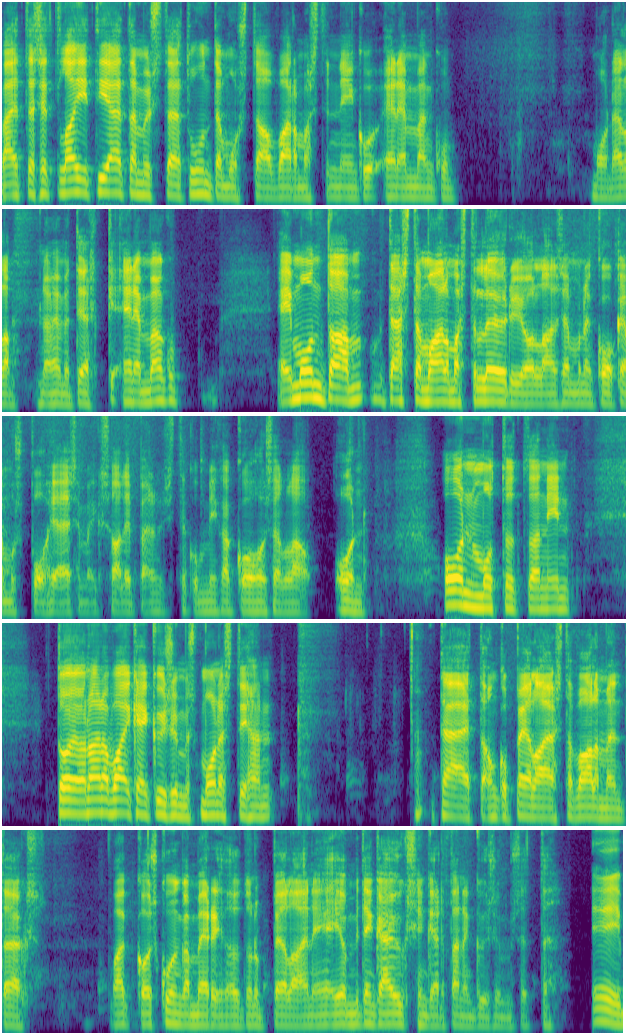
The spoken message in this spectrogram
väittäisin, että lajitietämystä ja tuntemusta on varmasti niin kuin enemmän kuin monella, no en tiedä, enemmän kuin ei montaa tästä maailmasta löydy, jolla on semmoinen kokemuspohja esimerkiksi salibändistä kuin Mika Kohosella on, on mutta tota niin, toi on aina vaikea kysymys. Monestihan tämä, että onko pelaajasta valmentajaksi, vaikka olisi kuinka meritoitunut pelaaja, niin ei ole mitenkään yksinkertainen kysymys, että ei,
